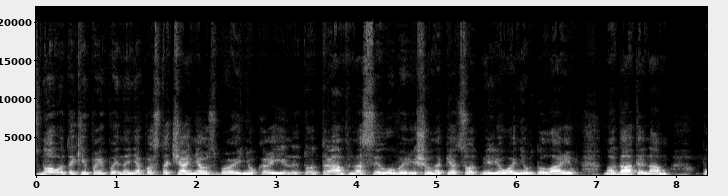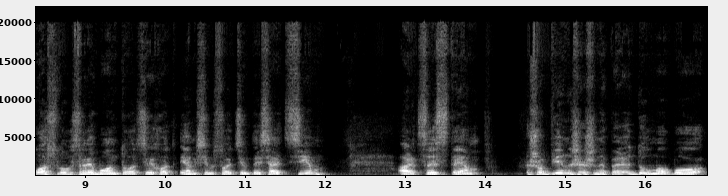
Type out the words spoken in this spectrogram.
знову таки припинення постачання озброєнь України. Тут Трамп на силу вирішив на 500 мільйонів доларів надати нам послуг з ремонту оцих от М777 артсистем, щоб він же ж не передумав, бо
